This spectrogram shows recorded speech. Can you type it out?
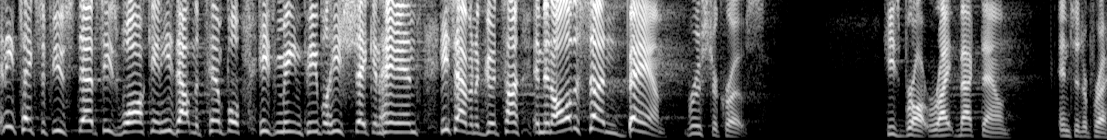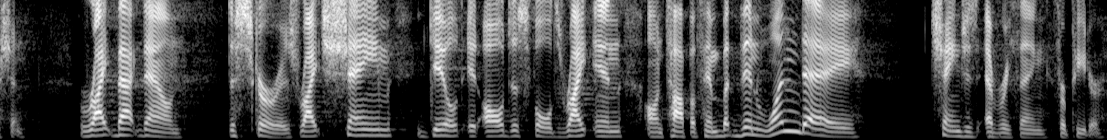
And he takes a few steps, he's walking, he's out in the temple, he's meeting people, he's shaking hands, he's having a good time. And then all of a sudden, bam, rooster crows. He's brought right back down into depression, right back down discouraged, right? Shame, guilt, it all just folds right in on top of him. But then one day changes everything for Peter.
